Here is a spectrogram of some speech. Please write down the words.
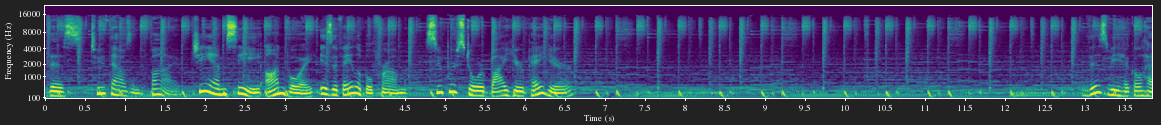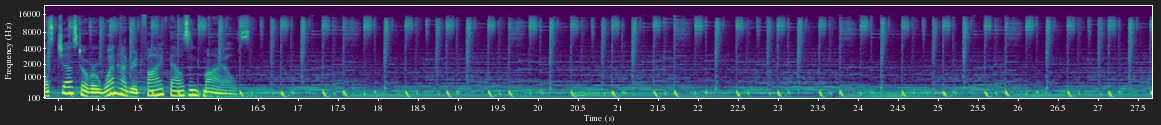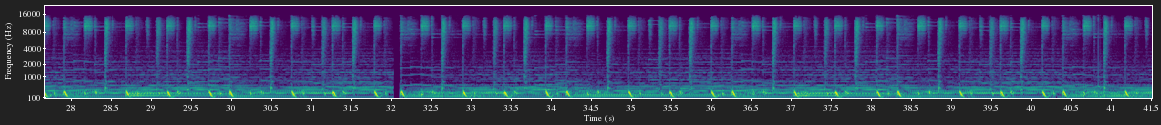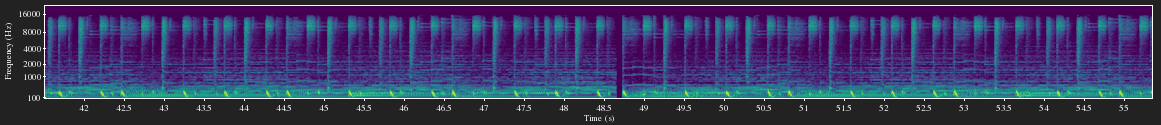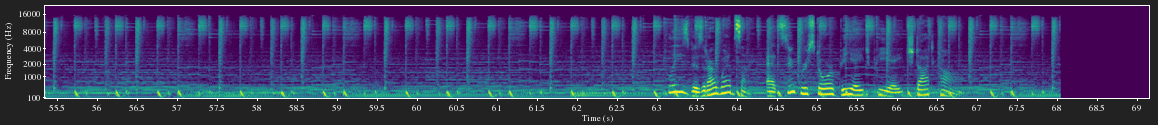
This 2005 GMC Envoy is available from Superstore Buy Here Pay Here. This vehicle has just over 105,000 miles. Please visit our website at superstorebhph.com.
